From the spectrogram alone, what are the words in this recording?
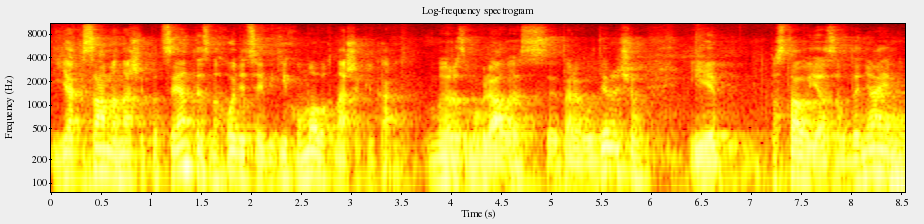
як саме наші пацієнти знаходяться і в яких умовах наших лікарнях. Ми розмовляли з Віталієм Володимировичем і поставив я завдання йому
